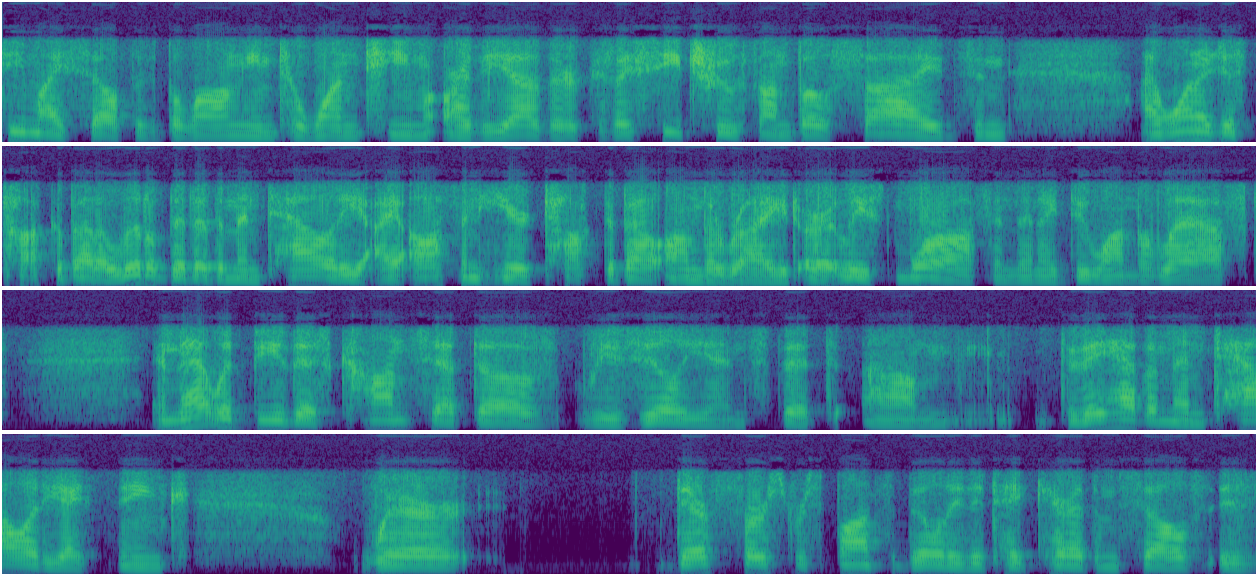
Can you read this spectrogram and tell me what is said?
see myself as belonging to one team or the other because I see truth on both sides and I want to just talk about a little bit of the mentality I often hear talked about on the right, or at least more often than I do on the left. And that would be this concept of resilience that um, they have a mentality, I think, where their first responsibility to take care of themselves is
